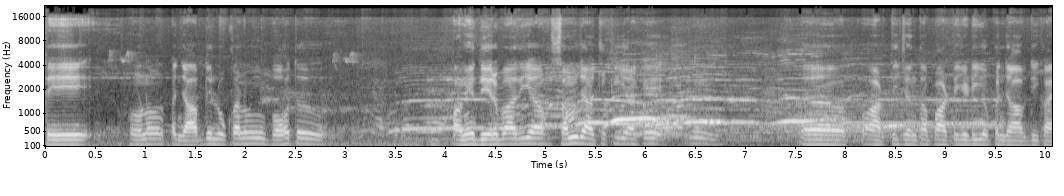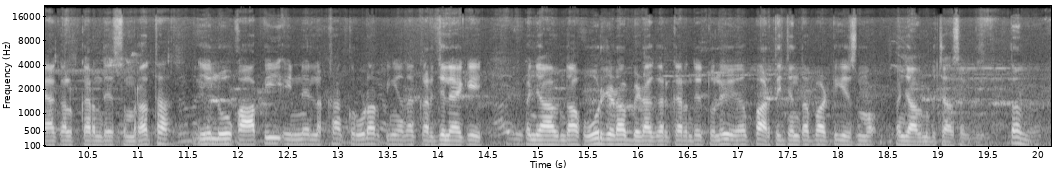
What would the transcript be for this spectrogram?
ਤੇ ਹੁਣ ਪੰਜਾਬ ਦੇ ਲੋਕਾਂ ਨੂੰ ਵੀ ਬਹੁਤ ਭਾਵੇਂ ਦੇਰ ਬਾਅਦ ਹੀ ਆ ਸਮਝ ਆ ਚੁੱਕੀ ਆ ਕਿ ਭਾਰਤੀ ਜਨਤਾ ਪਾਰਟੀ ਜਿਹੜੀ ਉਹ ਪੰਜਾਬ ਦੀ ਕਾਇਆਕਲਪ ਕਰਨ ਦੇ ਸਮਰੱਥ ਆ। ਇਹ ਲੋਕ ਆਪ ਹੀ ਇੰਨੇ ਲੱਖਾਂ ਕਰੋੜਾਂ ਰੁਪਈਆ ਦਾ ਕਰਜ਼ ਲੈ ਕੇ ਪੰਜਾਬ ਦਾ ਹੋਰ ਜਿਹੜਾ ਬੇੜਾਗਰ ਕਰਨ ਦੇ ਤੁਲੇ ਹੋਏ ਆ ਭਾਰਤੀ ਜਨਤਾ ਪਾਰਟੀ ਇਸ ਮ- ਪੰਜਾਬ ਨੂੰ ਬਚਾ ਸਕਦੀ ਹੈ। ਧੰਨਵਾਦ।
